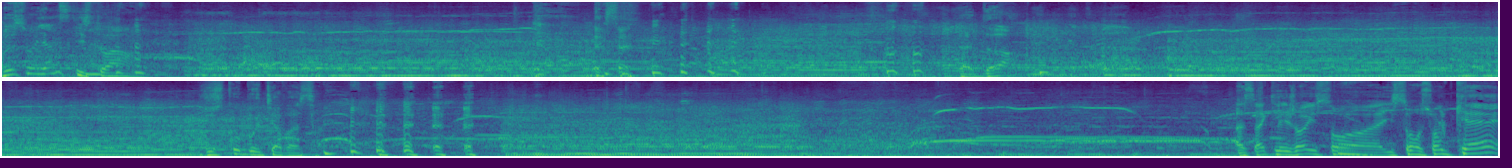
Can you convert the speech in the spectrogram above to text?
Me souviens de cette histoire. J'adore. Jusqu'au bout, tiens, Ah, c'est vrai que les gens ils sont euh, ils sont sur le quai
